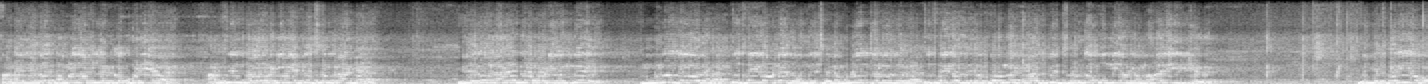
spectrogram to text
ஆனா ஏதோ தமிழ்நாட்டில் இருக்கக்கூடிய அரசியல் தலைவர்கள் என்ன சொல்றாங்க? இது ஏதோ நரேந்திர மோடி வந்து முழு தழுவதை ரத்து செய்த உடனே அது வந்துச்சு. இந்த முன்னூத்தி ரத்து செய்ததுக்கு அப்புறம் தான் காஷ்மீர் சொர்க்க பூமியாக மாறி இருக்கிறது நீங்க தெரியும்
